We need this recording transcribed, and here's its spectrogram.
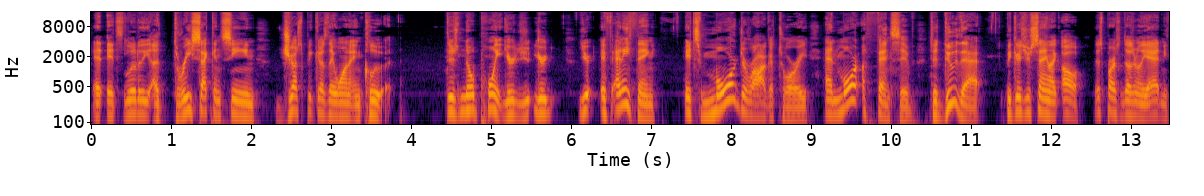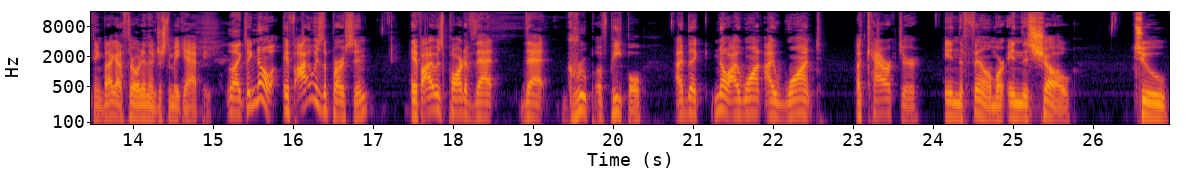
It, it's literally a three second scene just because they want to include it. There's no point. You're you're you're. If anything, it's more derogatory and more offensive to do that because you're saying like, oh, this person doesn't really add anything, but I got to throw it in there just to make you happy. Like- it's like no. If I was the person, if I was part of that that group of people, I'd be like, no, I want I want a character in the film or in this show to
